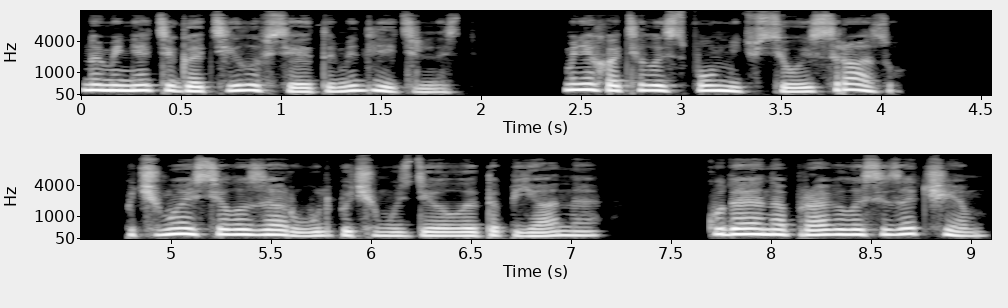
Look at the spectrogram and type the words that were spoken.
Но меня тяготила вся эта медлительность. Мне хотелось вспомнить все и сразу. Почему я села за руль, почему сделала это пьяная, куда я направилась и зачем?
